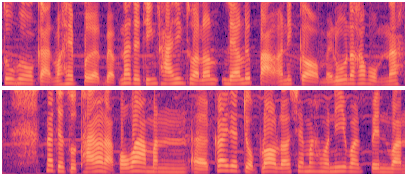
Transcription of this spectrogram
ตู้เพิ่มโอกาสมาให้เปิดแบบน่าจะทิ้งท้ายทิ้งทวนแล้วแล้วหรือเปล่าอันนี้ก็ไม่รู้นะครับผมนะน่าจะสุดท้ายแล้วแหละเพราะว่ามันเอ่อใกล้จะจบรอบแล้วใช่ไหมวันนี้วันเป็นวัน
